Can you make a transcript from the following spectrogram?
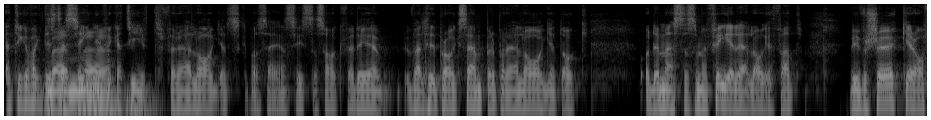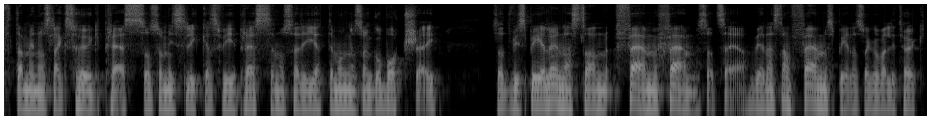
Jag tycker faktiskt Men, det är eh, signifikativt för det här laget, ska bara säga en sista sak, för det är väldigt bra exempel på det här laget och, och det mesta som är fel i det här laget. För att vi försöker ofta med någon slags hög press och så misslyckas vi i pressen och så är det jättemånga som går bort sig. Så att vi spelar nästan 5-5 så att säga. Vi har nästan fem spelare som går väldigt högt.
